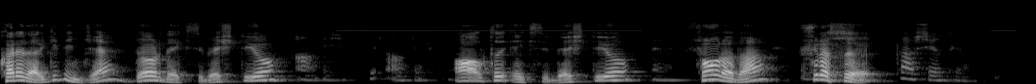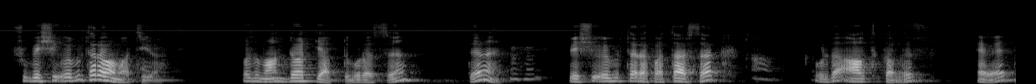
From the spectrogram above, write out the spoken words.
Kareler gidince 4 eksi 5 diyor. A eşittir 6 eksi 5. 6 eksi 5 diyor. Evet. Sonra da şurası Karşıya atıyor. şu 5'i öbür tarafa mı atıyor? Evet. O zaman 4 yaptı burası. Değil mi? Hı hı. 5'i öbür tarafa atarsak 6. burada 6 kalır. Evet.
